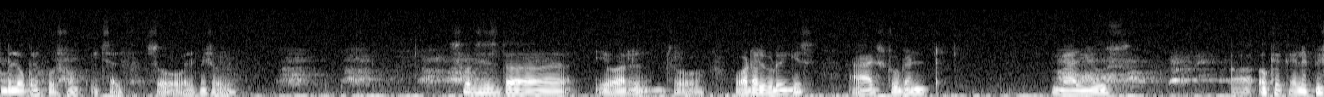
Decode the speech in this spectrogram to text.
the local host itself. So let me show you. So this is the URL so what I'll be doing is add student values. Uh, okay okay. Let me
